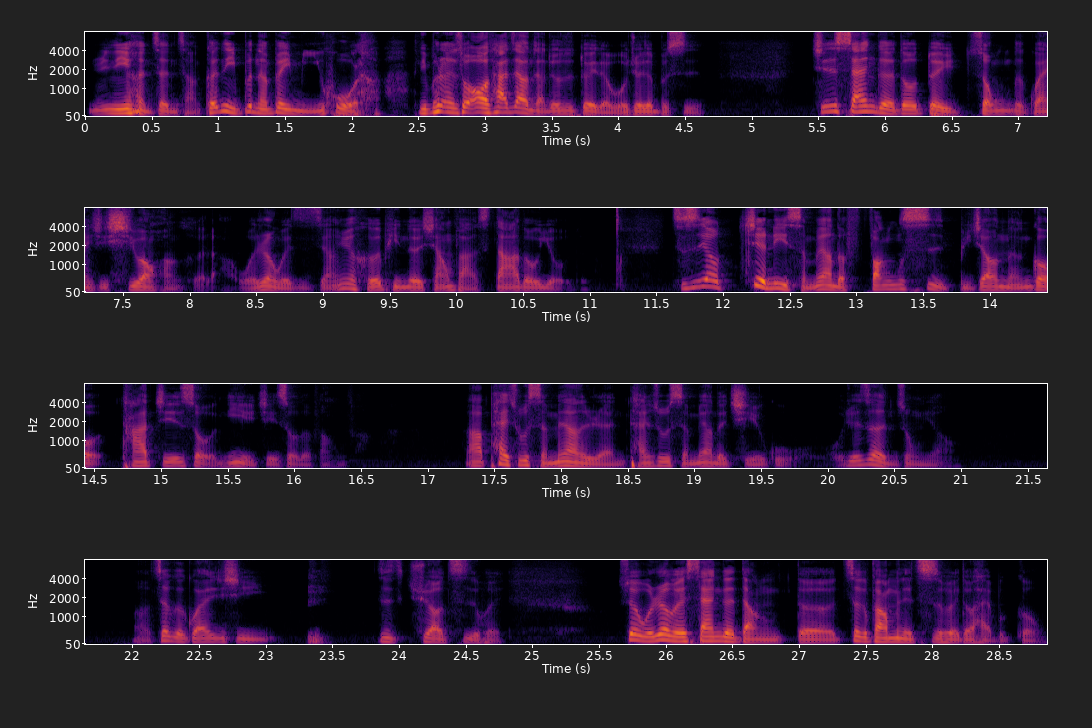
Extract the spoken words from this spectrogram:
你很正常，可是你不能被迷惑了，你不能说哦，他这样讲就是对的。我觉得不是。其实三个都对中的关系希望缓和了，我认为是这样，因为和平的想法是大家都有的，只是要建立什么样的方式比较能够他接受你也接受的方法啊，派出什么样的人，谈出什么样的结果，我觉得这很重要啊，这个关系 是需要智慧，所以我认为三个党的这个方面的智慧都还不够，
